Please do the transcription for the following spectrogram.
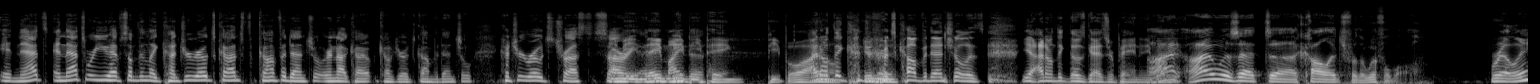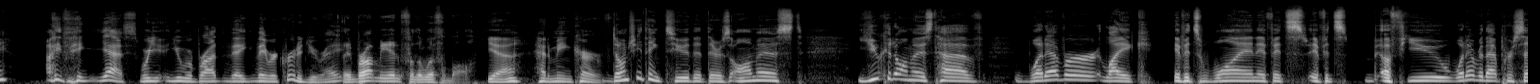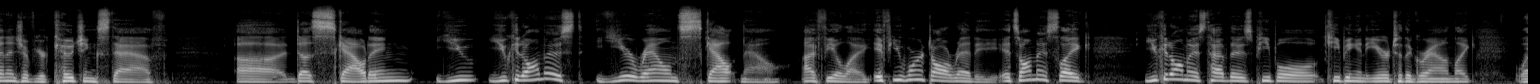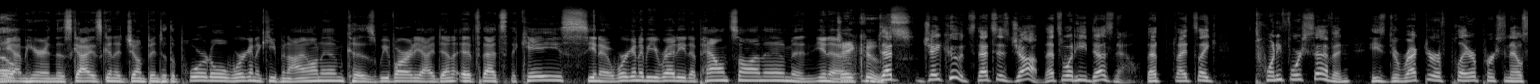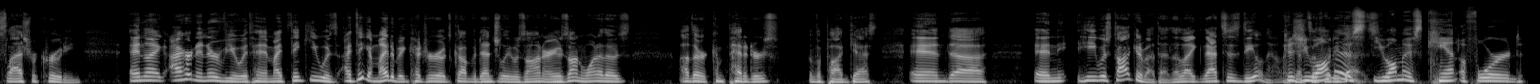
And that's and that's where you have something like Country Roads Conf- Confidential or not Co- Country Roads Confidential, Country Roads Trust. Sorry, I mean, they didn't might mean be to- paying people. I don't think Country who Roads? Confidential is. Yeah, I don't think those guys are paying anybody. I, I was at uh, college for the wiffle ball. Really? I, think yes. Were you you were brought? They they recruited you right? They brought me in for the wiffle ball. Yeah. Had a mean curve. Don't you think too that there's almost you could almost have whatever like if it's one, if it's if it's a few, whatever that percentage of your coaching staff uh does scouting, you you could almost year round scout now. I feel like if you weren't already, it's almost like you could almost have those people keeping an ear to the ground like Well- hey, I'm hearing this guy's going to jump into the portal. We're going to keep an eye on him because we've already identified. If that's the case, you know, we're going to be ready to pounce on him. And you know, Jay Koontz. That's Jay Koontz. That's his job. That's what he does now. That that's like twenty four seven. He's director of player personnel slash recruiting. And like I heard an interview with him. I think he was. I think it might have been Country Roads Confidential. He was on, or he was on one of those other competitors of a podcast. And uh and he was talking about that. Like that's his deal now. Because that's- you that's what he almost you almost can't afford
